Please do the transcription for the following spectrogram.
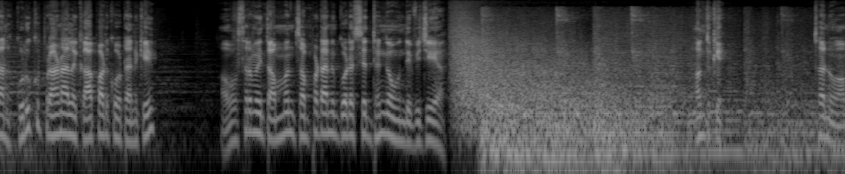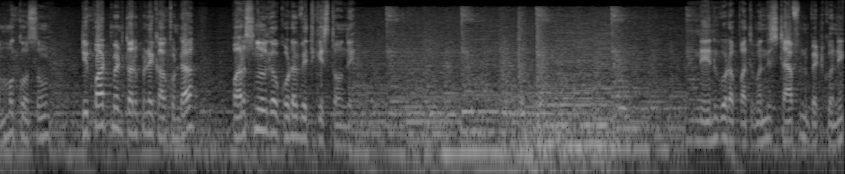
తన కొడుకు ప్రాణాలు కాపాడుకోవటానికి అవసరమైతే అమ్మని చంపడానికి కూడా సిద్ధంగా ఉంది విజయ. అందుకే తను అమ్మ కోసం డిపార్ట్మెంట్ తరపునే కాకుండా పర్సనల్గా కూడా వెతికిస్తోంది. నేను కూడా పది మంది స్టాఫ్ని పెట్టుకొని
